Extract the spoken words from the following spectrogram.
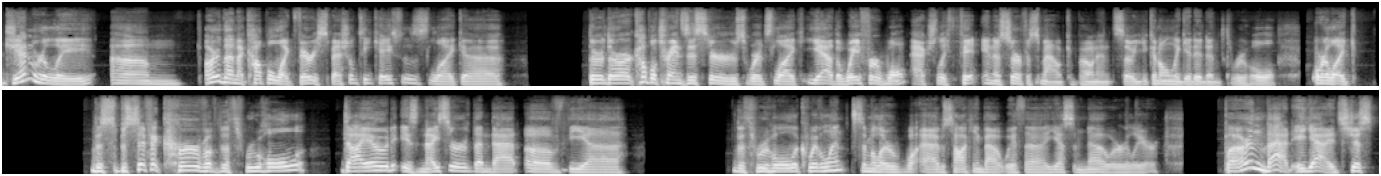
generally, um, other than a couple like very specialty cases, like uh, there there are a couple transistors where it's like, yeah, the wafer won't actually fit in a surface mount component, so you can only get it in through hole, or like the specific curve of the through hole diode is nicer than that of the uh the through hole equivalent, similar what I was talking about with uh, yes and no earlier. But other than that, yeah, it's just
